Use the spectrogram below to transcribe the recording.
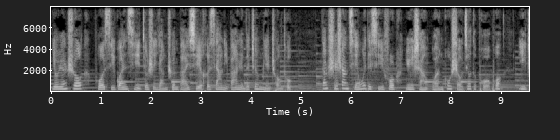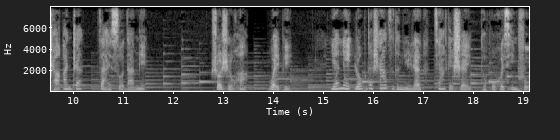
有人说，婆媳关系就是阳春白雪和下里巴人的正面冲突。当时尚前卫的媳妇遇上顽固守旧的婆婆，一场暗战在所难免。说实话，未必。眼里揉不得沙子的女人，嫁给谁都不会幸福。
